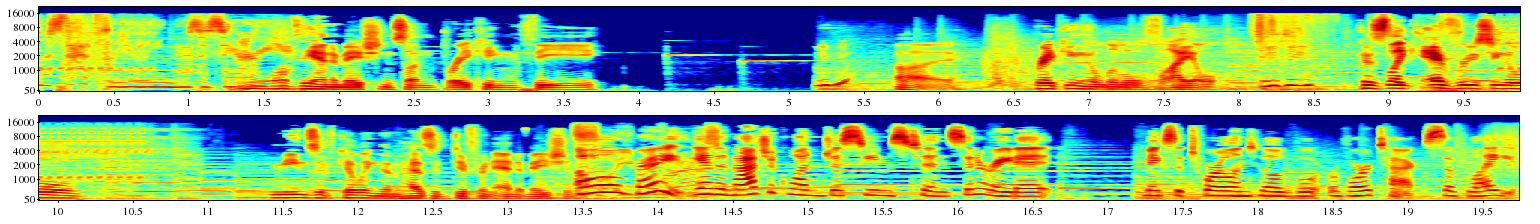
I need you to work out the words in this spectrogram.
Was that really necessary? I love the animations on breaking the Mhm. uh breaking the little vial Mm-hmm. Because like every single means of killing them has a different animation. Oh right, yeah. The magic one just seems to incinerate it, makes it twirl into a, vo- a vortex of light.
